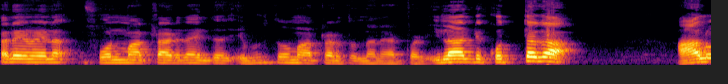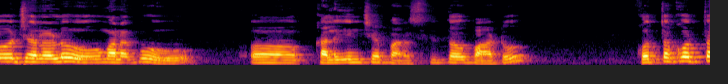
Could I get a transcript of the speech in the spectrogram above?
తను ఏమైనా ఫోన్ మాట్లాడినా ఇంత ఎవరితో మాట్లాడుతుందనేటువంటి ఇలాంటి కొత్తగా ఆలోచనలు మనకు కలిగించే పరిస్థితితో పాటు కొత్త కొత్త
